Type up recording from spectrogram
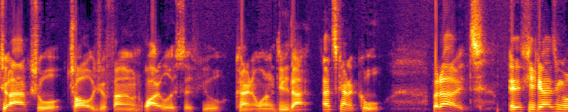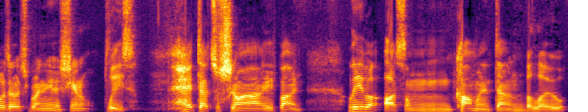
to actually charge your phone wireless if you kind of want to do that. That's kind of cool. But alright, if you guys enjoyed this brand this channel, please hit that subscribe button. Leave an awesome comment down below.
